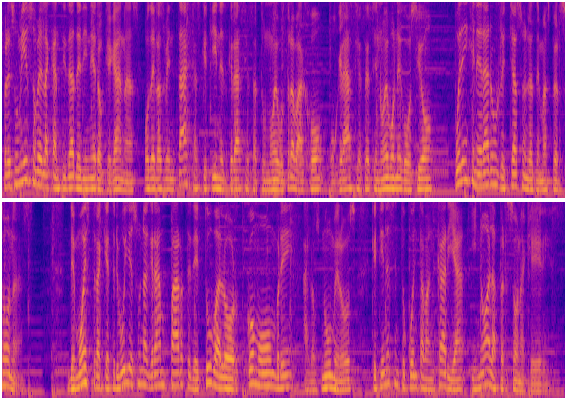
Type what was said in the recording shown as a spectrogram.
Presumir sobre la cantidad de dinero que ganas o de las ventajas que tienes gracias a tu nuevo trabajo o gracias a ese nuevo negocio pueden generar un rechazo en las demás personas demuestra que atribuyes una gran parte de tu valor como hombre a los números que tienes en tu cuenta bancaria y no a la persona que eres.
